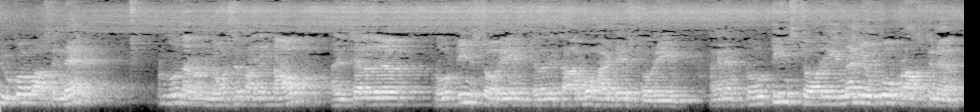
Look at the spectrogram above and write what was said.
ല്യൂക്കോപ്ലാസ്റ്റിന്റെ മൂന്ന് തരമുണ്ട് നോട്ട്സ് പറഞ്ഞിട്ടുണ്ടാവും. അതിൽ ചിലത് പ്രോട്ടീൻ സ്റ്റോർ ചെയ്യും ചിലത് കാർബോഹൈഡ്രേറ്റ് സ്റ്റോർ ചെയ്യും. അങ്ങനെ പ്രോട്ടീൻ സ്റ്റോർ ചെയ്യുന്ന ല്യൂക്കോപ്ലാസ്റ്റിന്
